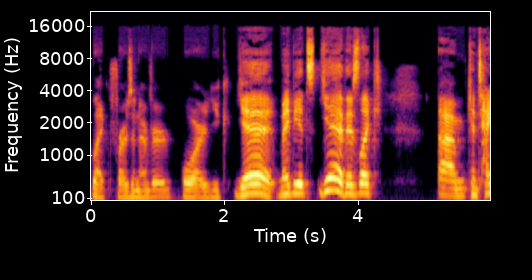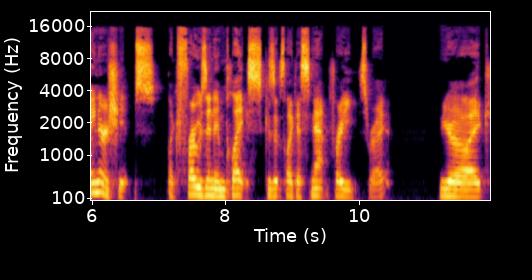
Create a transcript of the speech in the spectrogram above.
like frozen over, or you. Yeah, maybe it's yeah. There's like um container ships like frozen in place because it's like a snap freeze, right? You're like,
